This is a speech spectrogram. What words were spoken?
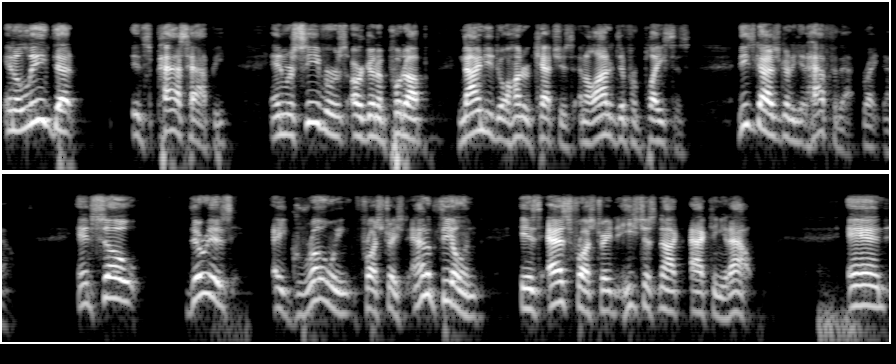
In a league that it's pass happy and receivers are going to put up 90 to 100 catches in a lot of different places, these guys are going to get half of that right now. And so there is a growing frustration. Adam Thielen is as frustrated. He's just not acting it out. And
